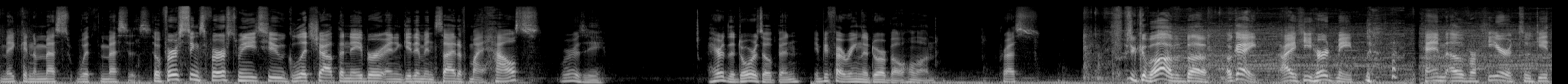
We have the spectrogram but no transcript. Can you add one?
Making a mess with messes. So first things first, we need to glitch out the neighbor and get him inside of my house. Where is he? I heard the doors open. Maybe if I ring the doorbell, hold on. Press. Come on, okay, I, he heard me. Came over here to get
